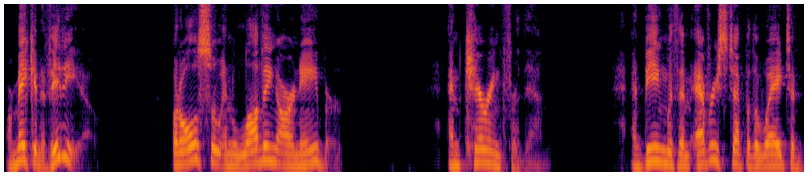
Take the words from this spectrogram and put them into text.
or making a video, but also in loving our neighbor and caring for them and being with them every step of the way to,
